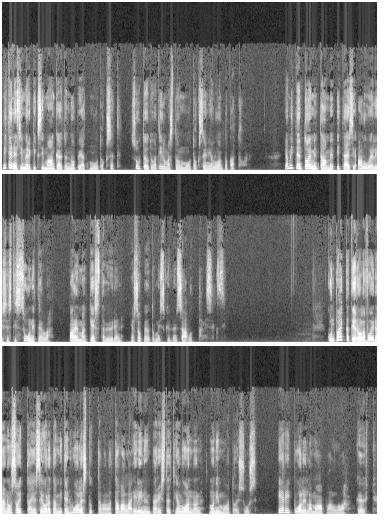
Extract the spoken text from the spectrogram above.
Miten esimerkiksi maankäytön nopeat muutokset suhteutuvat ilmastonmuutokseen ja luontokatoon? Ja miten toimintaamme pitäisi alueellisesti suunnitella paremman kestävyyden ja sopeutumiskyvyn saavuttamiseksi? Kun paikkatiedolla voidaan osoittaa ja seurata, miten huolestuttavalla tavalla elinympäristöt ja luonnon monimuotoisuus eri puolilla maapalloa köyhtyy,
